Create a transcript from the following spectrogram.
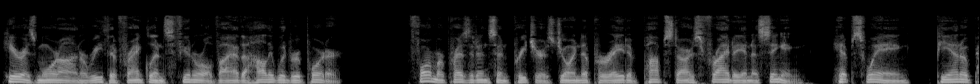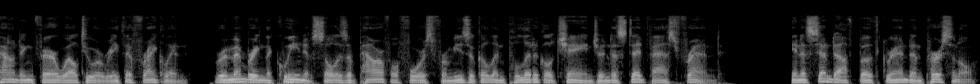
Here is more on Aretha Franklin's funeral via The Hollywood Reporter. Former presidents and preachers joined a parade of pop stars Friday in a singing, hip-swaying, piano-pounding farewell to Aretha Franklin, remembering the Queen of Soul as a powerful force for musical and political change and a steadfast friend. In a send-off both grand and personal,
